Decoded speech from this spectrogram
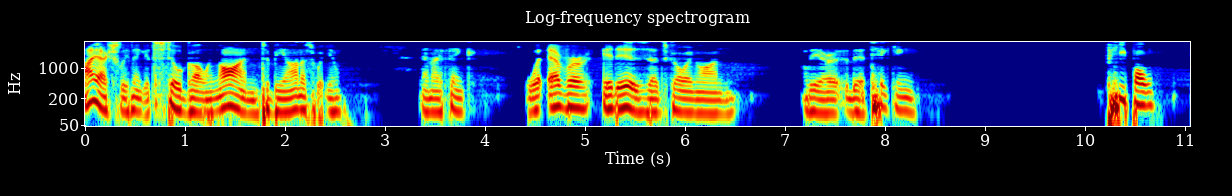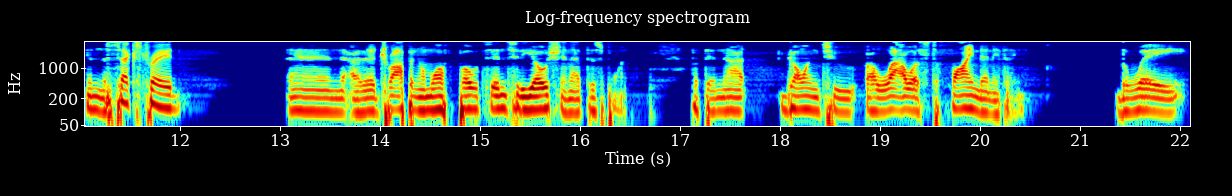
I actually think it's still going on, to be honest with you. And I think whatever it is that's going on, they're, they're taking people in the sex trade and uh, they're dropping them off boats into the ocean at this point. But they're not going to allow us to find anything the way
